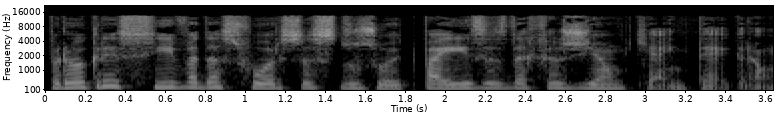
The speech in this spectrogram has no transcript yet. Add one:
progressiva das forças dos oito países da região que a integram.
